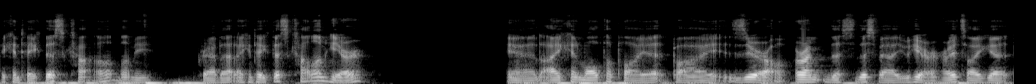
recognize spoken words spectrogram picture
I can take this, oh, let me grab that. I can take this column here, and I can multiply it by zero, or I'm this this value here, right? So I get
